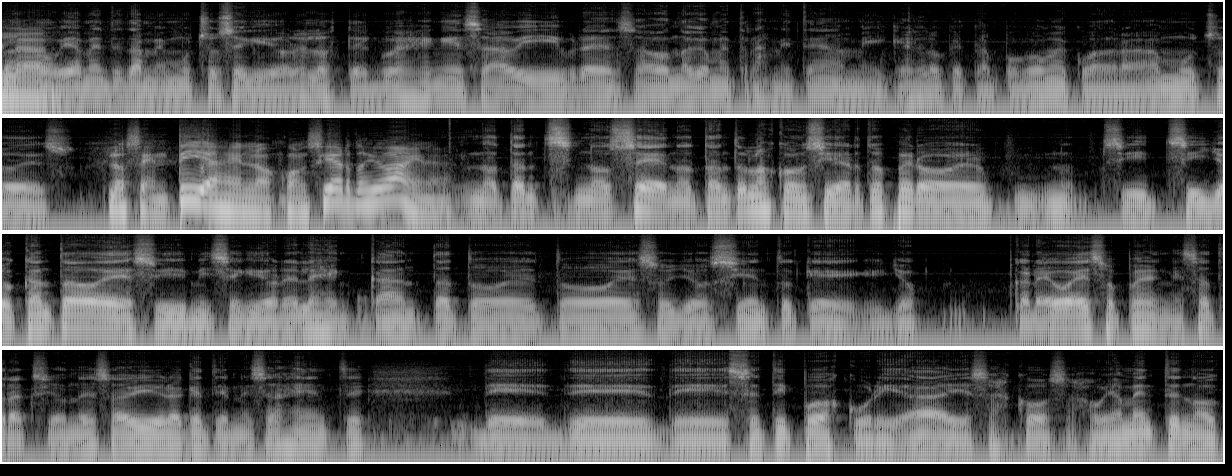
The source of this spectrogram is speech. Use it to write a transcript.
obviamente también muchos seguidores los tengo es en esa vibra, en esa onda que me transmiten a mí, que es lo que tampoco me cuadraba mucho de eso. ¿Lo sentías en los conciertos y vaina? No tan, no sé, no tanto en los conciertos, pero eh, si, si yo he cantado eso y mis seguidores les encanta todo, todo eso, yo siento que yo creo eso, pues en esa atracción de esa vibra que tiene esa gente de, de, ese tipo de oscuridad y esas cosas. Obviamente no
